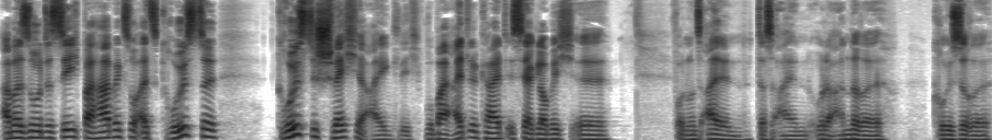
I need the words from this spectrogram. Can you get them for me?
aber so, das sehe ich bei Habeck so als größte größte Schwäche eigentlich. Wobei Eitelkeit ist ja, glaube ich, äh, von uns allen das ein oder andere größere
